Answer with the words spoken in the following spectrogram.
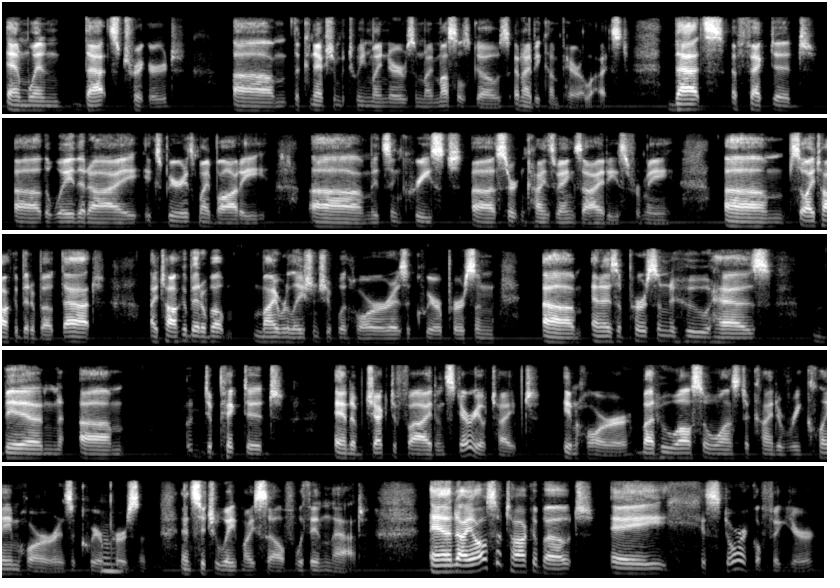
and when that's triggered, um, the connection between my nerves and my muscles goes, and I become paralyzed. That's affected uh, the way that I experience my body. Um, it's increased uh, certain kinds of anxieties for me. Um, so I talk a bit about that. I talk a bit about my relationship with horror as a queer person um, and as a person who has been um, depicted and objectified and stereotyped in horror, but who also wants to kind of reclaim horror as a queer mm. person and situate myself within that. And I also talk about a historical figure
